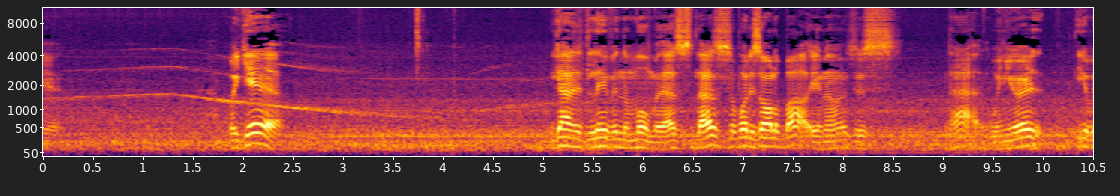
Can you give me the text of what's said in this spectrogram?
Yeah. But yeah. You gotta live in the moment. That's that's what it's all about, you know. It's just that when you're you,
